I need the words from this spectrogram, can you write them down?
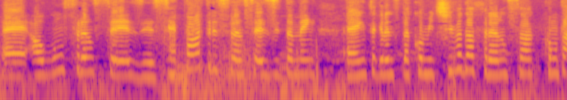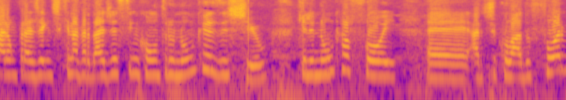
é, alguns franceses, repórteres franceses e também é, integrantes da comitiva da França contaram pra gente que, na verdade, esse encontro nunca existiu, que ele nunca foi é, articulado formalmente,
